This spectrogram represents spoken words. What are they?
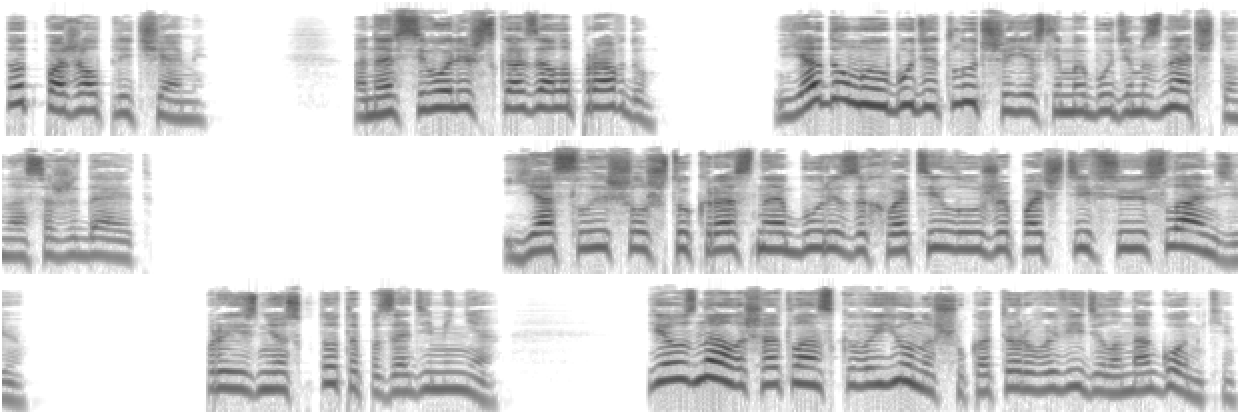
Тот пожал плечами. Она всего лишь сказала правду. Я думаю, будет лучше, если мы будем знать, что нас ожидает. Я слышал, что красная буря захватила уже почти всю Исландию, произнес кто-то позади меня. Я узнала шотландского юношу, которого видела на гонке.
